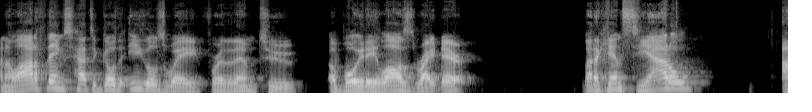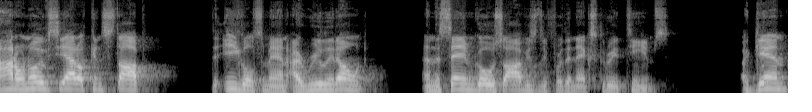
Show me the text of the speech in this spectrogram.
And a lot of things had to go the Eagles' way for them to avoid a loss right there. But against Seattle, I don't know if Seattle can stop the Eagles, man. I really don't. And the same goes obviously for the next three teams. Again,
